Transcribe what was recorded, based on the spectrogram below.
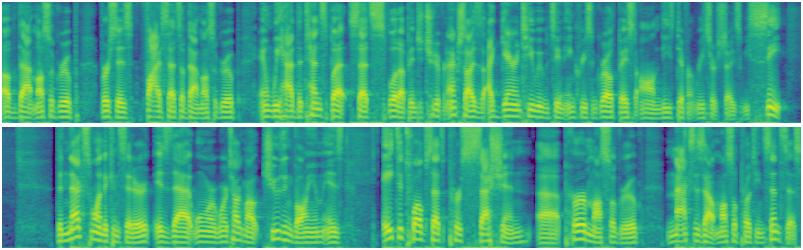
of that muscle group versus five sets of that muscle group, and we had the 10 split sets split up into two different exercises, I guarantee we would see an increase in growth based on these different research studies we see. The next one to consider is that when we're, we're talking about choosing volume is 8 to 12 sets per session uh, per muscle group maxes out muscle protein synthesis.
